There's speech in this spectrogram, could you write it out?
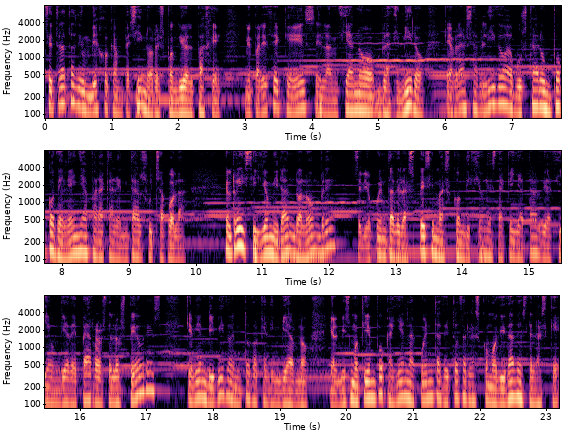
Se trata de un viejo campesino, respondió el paje. Me parece que es el anciano Vladimiro, que habrá salido a buscar un poco de leña para calentar su chapola. El rey siguió mirando al hombre, se dio cuenta de las pésimas condiciones de aquella tarde, hacía un día de perros de los peores que habían vivido en todo aquel invierno, y al mismo tiempo caía en la cuenta de todas las comodidades de las que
